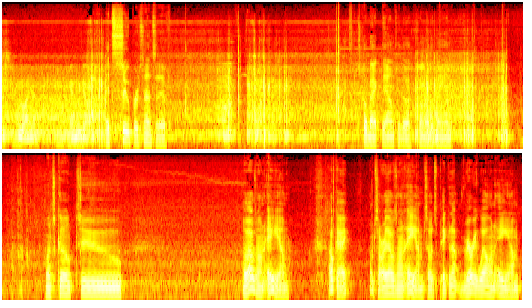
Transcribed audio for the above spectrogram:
This is who I am. And we don't. It's super sensitive. Let's go back down to the front of the band. Let's go to. Oh, that was on AM. Okay. I'm sorry, that was on AM, so it's picking up very well on AM.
